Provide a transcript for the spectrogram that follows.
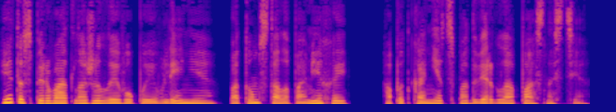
и это сперва отложило его появление, потом стало помехой, а под конец подвергло опасности.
